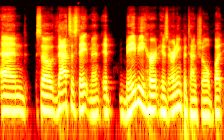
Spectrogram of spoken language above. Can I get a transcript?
And so that's a statement it maybe hurt his earning potential but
